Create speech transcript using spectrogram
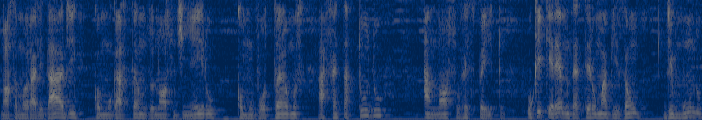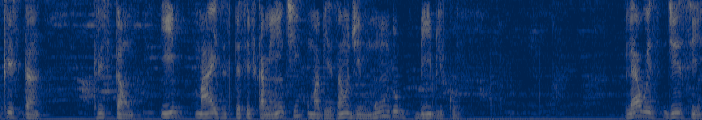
Nossa moralidade, como gastamos o nosso dinheiro, como votamos, afeta tudo a nosso respeito. O que queremos é ter uma visão de mundo cristã, cristão e, mais especificamente, uma visão de mundo bíblico. Lewis disse:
